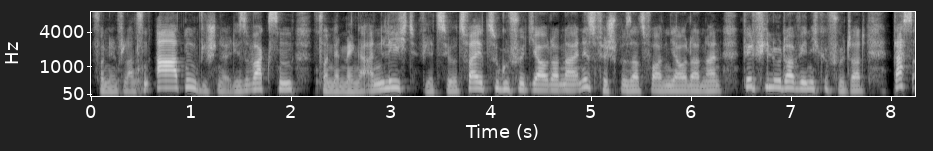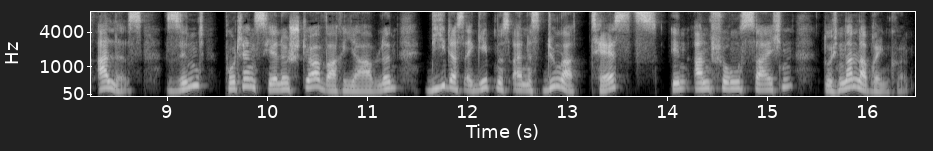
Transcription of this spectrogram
von den Pflanzenarten, wie schnell diese wachsen, von der Menge an Licht, wird CO2 zugeführt, ja oder nein, ist Fischbesatz vorhanden, ja oder nein, wird viel oder wenig gefüttert. Das alles sind potenzielle Störvariablen, die das Ergebnis eines Düngertests in Anführungszeichen durcheinander bringen können.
